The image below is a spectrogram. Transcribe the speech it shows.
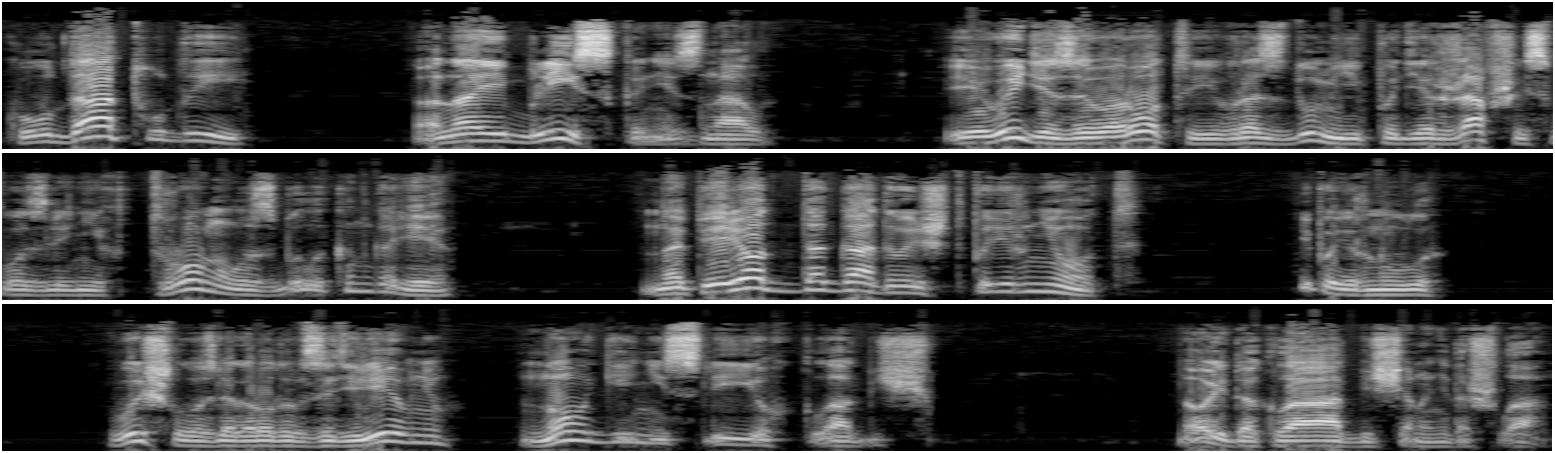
«Куда туды?» Она и близко не знала и, выйдя за ворота и в раздумье подержавшись возле них, тронулась было к ангаре. Наперед догадываясь, что повернет, и повернула. Вышла возле огородов за деревню, ноги несли ее к кладбищу. Но и до кладбища она не дошла.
